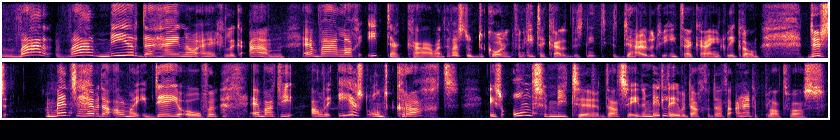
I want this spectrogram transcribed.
Waar, waar meerde hij nou eigenlijk aan? En waar lag Ithaca? Want hij was natuurlijk de koning van Ithaca. Dat is niet de huidige Ithaca in Griekenland. Dus mensen hebben daar allemaal ideeën over. En wat hij allereerst ontkracht... is onze mythe dat ze in de middeleeuwen dachten dat de aarde plat was.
